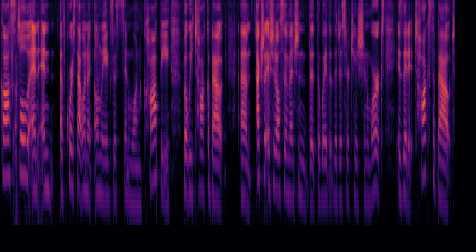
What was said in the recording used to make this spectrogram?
Gospel, and and of course that one only exists in one copy. But we talk about um, actually, I should also mention that the way that the dissertation works is that it talks about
